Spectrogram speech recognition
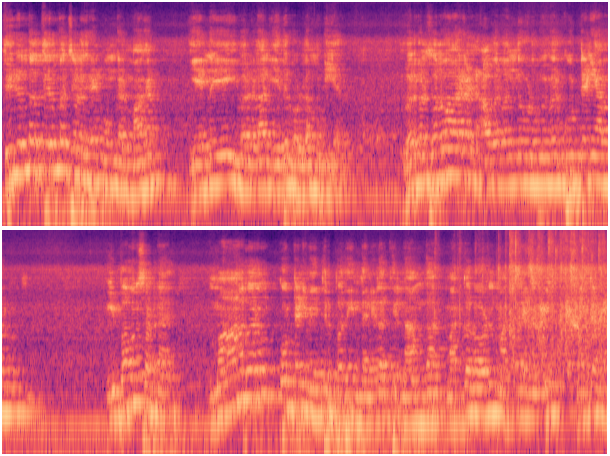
திரும்ப திரும்ப சொல்கிறேன் உங்கள் மகன் என்னையே இவர்களால் எதிர்கொள்ள முடியாது. இவர்கள் சொல்வார்கள் அவர் வந்து விடும் இவர் கூட்டணி அவர் இப்பவும் சொல்றேன் மாபெரும் கூட்டணி வைத்திருப்பது இந்த நிலத்தில் நாம் தான் மக்களோடு மக்களை நம்பி மக்கள்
